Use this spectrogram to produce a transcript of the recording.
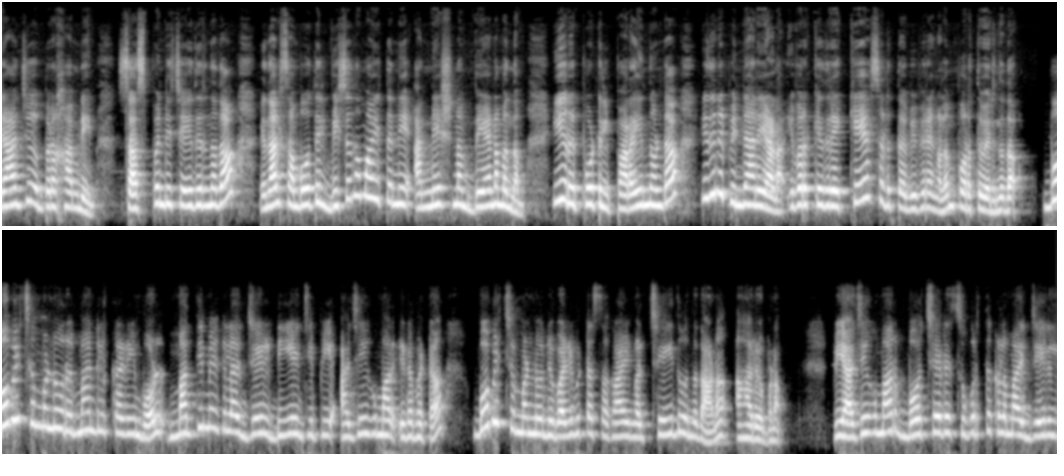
രാജു എബ്രഹാമിനെയും സസ്പെൻഡ് ചെയ്തിരുന്നത്. എന്നാൽ സംഭവത്തിൽ വിശദമായി തന്നെ അന്വേഷണം വേണമെന്നും ഈ റിപ്പോർട്ടിൽ പറയുന്നുണ്ട്. ഇതിന് പിന്നാലെയാണ് ഇവർക്കെതിരെ കേസെടുത്ത വിവരങ്ങളും പുറത്തുവരുന്നത്. ബോബി ചെമ്മണ്ണൂർ റിമാൻഡിൽ കഴിയുമ്പോൾ മധ്യമേഖല jail D A G P Ajaykumar ഇടപെട്ട് ബോബി ചെമ്മണ്ണൂരിന് വഴിവിട്ട സഹായങ്ങൾ ചെയ്തു എന്നതാണ് ആരോപണം. പി അജയകുമാർ ബോച്ചയുടെ സുഹൃത്തുക്കളുമായി ജയിലിൽ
